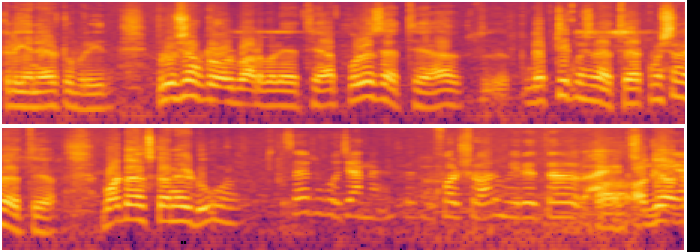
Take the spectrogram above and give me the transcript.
clean air to breathe pollution control board वाले थे पुलिस इतने डिप्टी कमिश्नर इतने कमिश्नर इतने what else can I do sir ਹੋ ਜਾਣਾ ਸਰ ਫॉर ਸ਼ੋਰ ਮੇਰੇ ਤਾਂ ਅੱਗੇ ਅੱਗੇ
